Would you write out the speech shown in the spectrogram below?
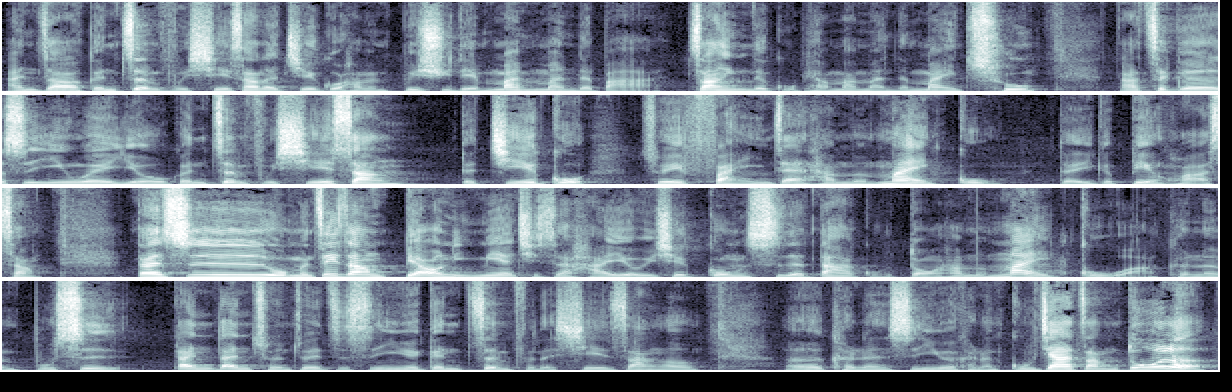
按照跟政府协商的结果，他们必须得慢慢的把张颖的股票慢慢的卖出。那这个是因为有跟政府协商的结果，所以反映在他们卖股的一个变化上。但是我们这张表里面，其实还有一些公司的大股东，他们卖股啊，可能不是单单纯粹只是因为跟政府的协商哦，而可能是因为可能股价涨多了，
